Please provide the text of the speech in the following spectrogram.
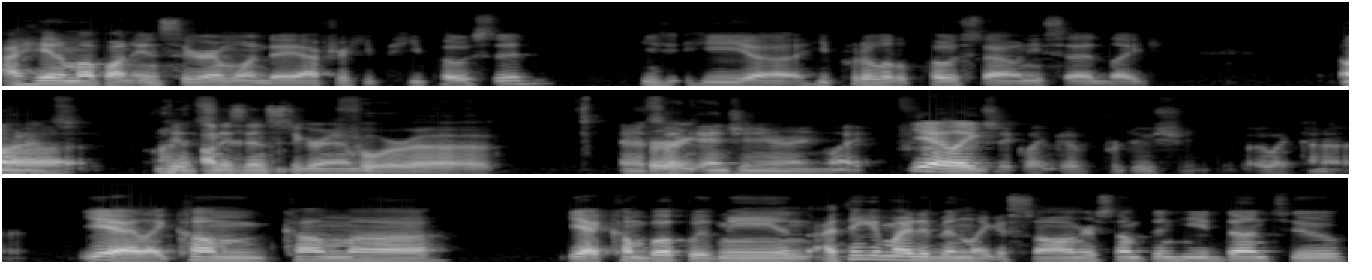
I hit him up on Instagram one day after he he posted. He he uh, he put a little post out and he said like On uh, his- on his Instagram. for uh, and it's For- like engineering, like for Yeah, like- music, like a producer, like kind of. yeah like come come uh yeah come book with me. And i think it might have been like a song or something he'd done too.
